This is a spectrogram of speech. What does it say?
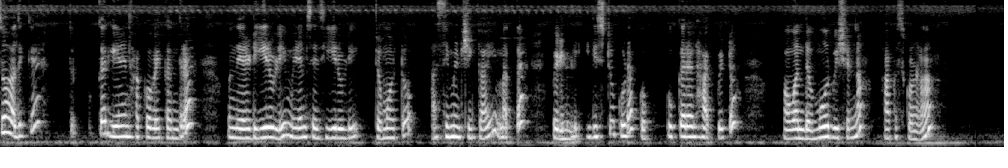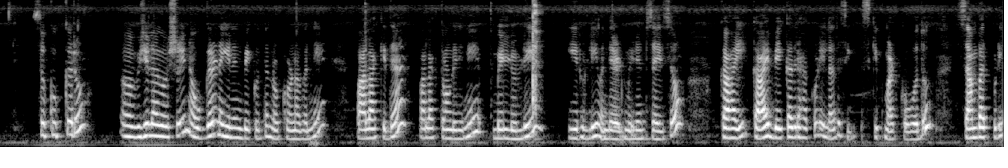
ಸೊ ಅದಕ್ಕೆ ಕುಕ್ಕರ್ಗೆ ಏನೇನು ಹಾಕ್ಕೋಬೇಕಂದ್ರೆ ಒಂದೆರಡು ಈರುಳ್ಳಿ ಮೀಡಿಯಮ್ ಸೈಜ್ ಈರುಳ್ಳಿ, ಟೊಮೊಟೊ, ಹಸಿಮೆಣ್ಸಿನ್ಕಾಯಿ ಮತ್ತು ಬೆಳ್ಳುಳ್ಳಿ. ಇದಿಷ್ಟು ಕೂಡ ಕುಕ್ ಕುಕ್ಕರಲ್ಲಿ ಹಾಕಿಬಿಟ್ಟು ಒಂದು ಮೂರು ವಿಷಲ್ನ ಹಾಕಿಸ್ಕೊಳ್ಳೋಣ. ಸೊ ಕುಕ್ಕರು ವಿಜಿಲ್ ಆಗೋಷ್ಟರಲ್ಲಿ ನಾವು ಒಗ್ಗರಣೆಗೆ ಏನೇನು ಬೇಕು ಅಂತ ನೋಡ್ಕೊಳ್ಳೋಣ ಬನ್ನಿ. ಪಾಲಾಕಿದೆ. ಪಾಲಾಕ್ ತೊಗೊಂಡಿದ್ದೀನಿ. ಬೆಳ್ಳುಳ್ಳಿ, ಈರುಳ್ಳಿ ಒಂದೆರಡು ಮೀಡಿಯಮ್ ಸೈಜು ಕಾಯಿ ಕಾಯಿ ಬೇಕಾದರೆ ಹಾಕ್ಕೊಳ್ಳಿ, ಇಲ್ಲಾಂದರೆ ಸ್ಕಿಪ್ ಮಾಡ್ಕೋಬೋದು. ಸಾಂಬಾರು ಪುಡಿ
